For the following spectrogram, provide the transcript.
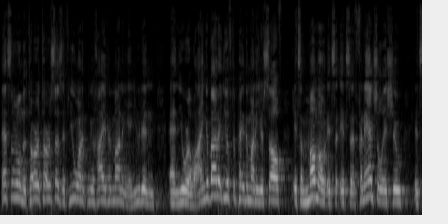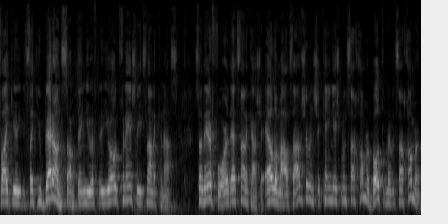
That's the rule in the Torah. Torah says if you wanted to be chayiv him money and you didn't, and you were lying about it, you have to pay the money yourself. It's a Mammon. It's a, it's a financial issue. It's like you it's like you bet on something. You have to you owe financially. It's not a Knas. So therefore, that's not a kasha. Ela mal tzavshem and shekain yeshmun tzad chomer. Both of them have a tzad chomer.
